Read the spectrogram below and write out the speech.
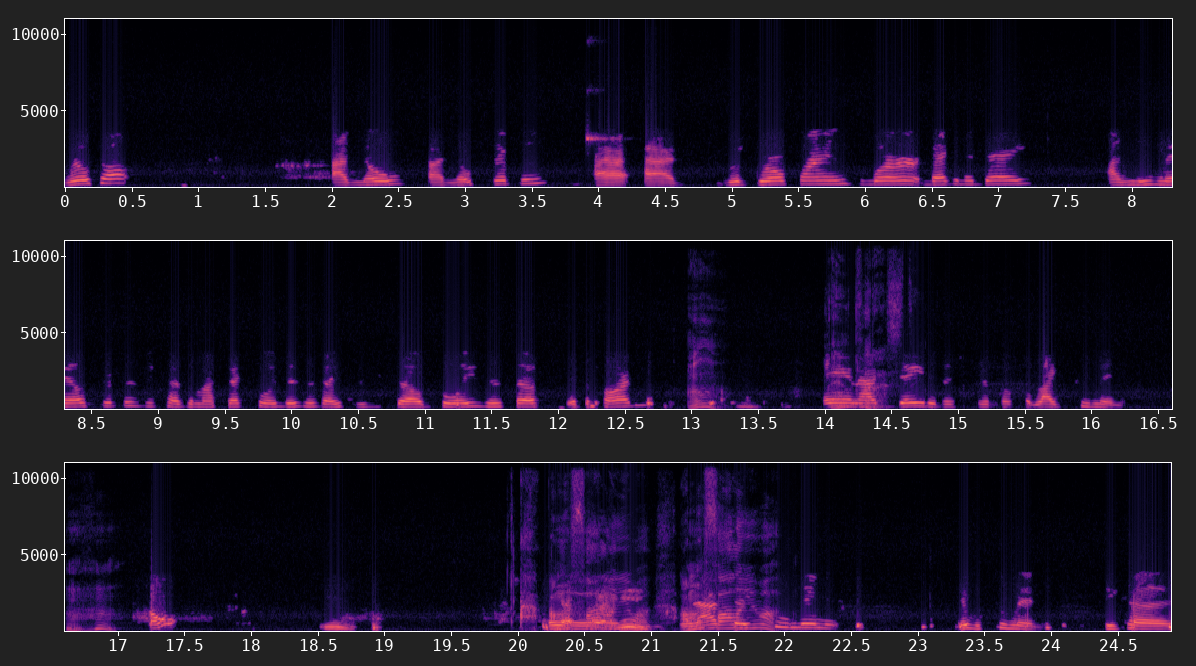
real talk. I know, I know strippers. I, I good girlfriends were back in the day. I knew male strippers because of my sex toy business. I used to sell toys and stuff at the party, Mm. And I dated a stripper for like two minutes. hmm Oh, mm. I'm gonna follow you. Up. I'm gonna follow you up. two minutes, it was two minutes because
